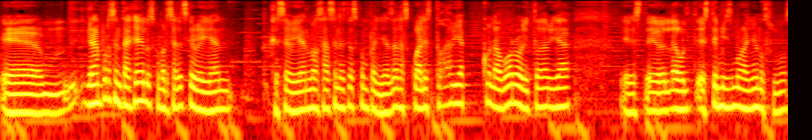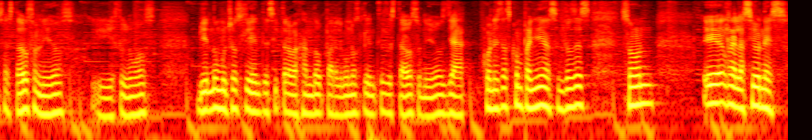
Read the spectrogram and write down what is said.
Em, gran porcentaje de los comerciales que veían, que se veían, los hacen estas compañías de las cuales todavía colaboro y todavía, este, este mismo año nos fuimos a Estados Unidos y estuvimos viendo muchos clientes y trabajando para algunos clientes de Estados Unidos ya con estas compañías. Entonces son eh, relaciones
